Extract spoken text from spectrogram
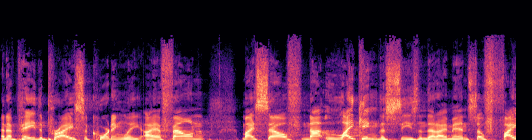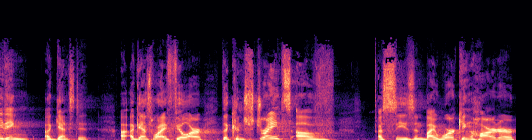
And I've paid the price accordingly. I have found myself not liking the season that I'm in, so fighting against it, uh, against what I feel are the constraints of a season by working harder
